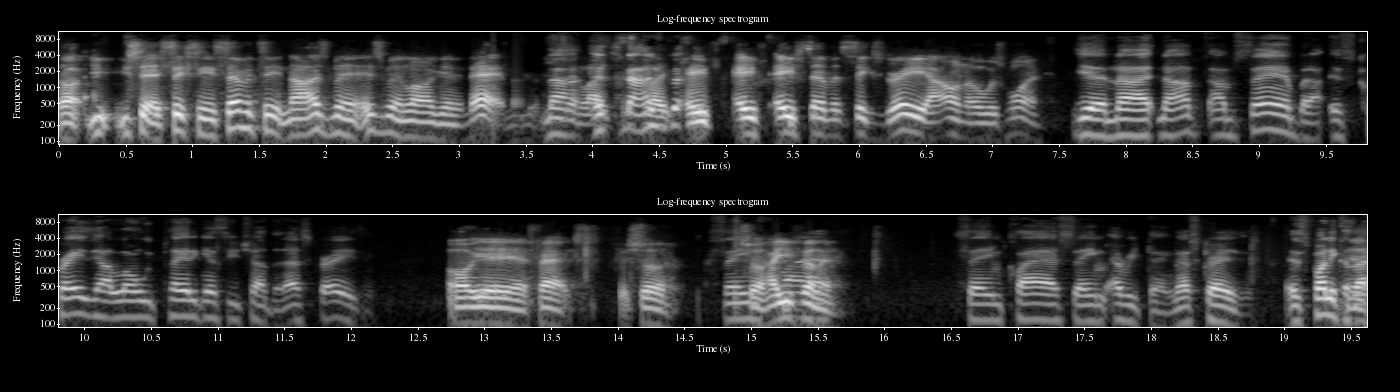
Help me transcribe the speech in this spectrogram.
No, you, you said 16, 17. No, it's been it's been longer than that. It's Nah, been like it's- nah, it's like been- eighth, eighth, eighth, seventh, sixth grade. I don't know which one. Yeah, nah, nah, I'm, I'm saying, but it's crazy how long we played against each other. That's crazy. Oh yeah, yeah, facts for sure. For Same sure. How you class, feeling? Same class, same everything. That's crazy. It's funny because Yeah, I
